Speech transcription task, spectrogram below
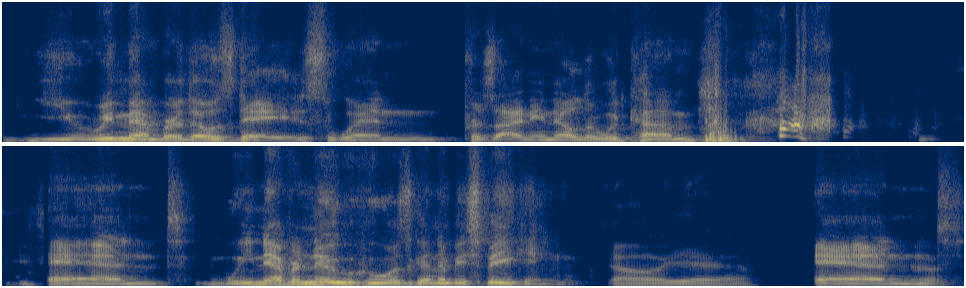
You remember those days when presiding elder would come and we never knew who was going to be speaking. Oh, yeah. And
